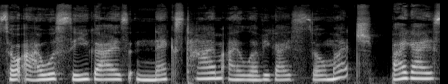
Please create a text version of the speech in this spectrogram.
So I will see you guys next time. I love you guys so much. Bye, guys.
